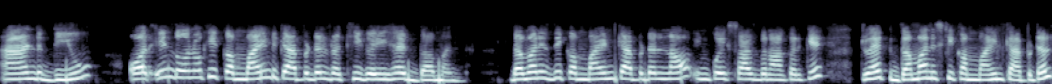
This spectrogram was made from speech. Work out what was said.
एंड दीव और इन दोनों की कंबाइंड कैपिटल रखी गई है Daman. Daman is the combined capital now इनको एक साथ बना करके जो है दमन इसकी कंबाइंड कैपिटल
